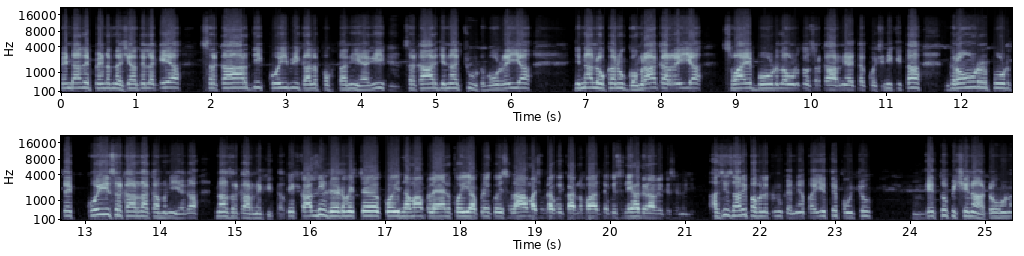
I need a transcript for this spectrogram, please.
ਪਿੰਡਾਂ ਦੇ ਪਿੰਡ ਨਸ਼ਿਆਂ ਤੇ ਲੱਗੇ ਆ। ਸਰਕਾਰ ਦੀ ਕੋਈ ਵੀ ਗੱਲ ਪੁਖਤਾ ਨਹੀਂ ਹੈਗੀ। ਸਰਕਾਰ ਜਿੰਨਾ ਝੂਠ ਬੋਲ ਰਹੀ ਆ, ਜਿੰਨਾ ਲੋਕਾਂ ਨੂੰ ਗੁੰਮਰਾਹ ਕਰ ਰਹੀ ਆ ਸਵਾਏ ਬੋਰਡ ਲਾਉਣ ਤੋਂ ਸਰਕਾਰ ਨੇ ਅਜੇ ਤੱਕ ਕੁਝ ਨਹੀਂ ਕੀਤਾ। ਗਰਾਊਂਡ ਰਿਪੋਰਟ ਤੇ ਕੋਈ ਸਰਕਾਰ ਦਾ ਕੰਮ ਨਹੀਂ ਹੈਗਾ ਨਾ ਸਰਕਾਰ ਨੇ ਕੀਤਾ ਤੇ ਕੱਲ ਦੀ ਡੇਟ ਵਿੱਚ ਕੋਈ ਨਵਾਂ ਪਲਾਨ ਕੋਈ ਆਪਣੀ ਕੋਈ ਸਲਾਹ ਮਸ਼ਵਰਾ ਕੋਈ ਕਰਨ ਵਾਸਤੇ ਕੋਈ ਸੁਨੇਹਾ ਦੇਣਾ ਹੋਵੇ ਕਿਸੇ ਨੂੰ ਜੀ? ਅਸੀਂ ਸਾਰੀ ਪਬਲਿਕ ਨੂੰ ਕਹਿੰਦੇ ਆ ਭਾਈ ਇੱਥੇ ਪਹੁੰਚੋ। ਇਹ ਤੋਂ ਪਿੱਛੇ ਨਾ ਹਟੋ ਹੁਣ।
